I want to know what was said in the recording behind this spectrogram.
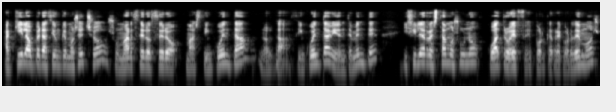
Aquí la operación que hemos hecho, sumar 0,0 más 50, nos da 50 evidentemente, y si le restamos 1, 4f, porque recordemos,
